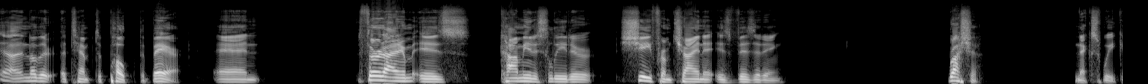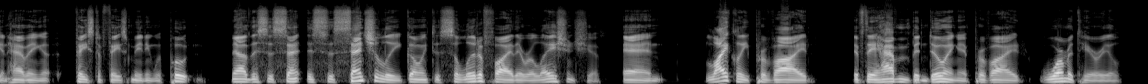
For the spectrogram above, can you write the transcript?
uh, another attempt to poke the bear. And third item is communist leader Xi from China is visiting Russia next week and having a face to face meeting with Putin. Now, this is, essentially going to solidify their relationship and likely provide, if they haven't been doing it, provide war material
